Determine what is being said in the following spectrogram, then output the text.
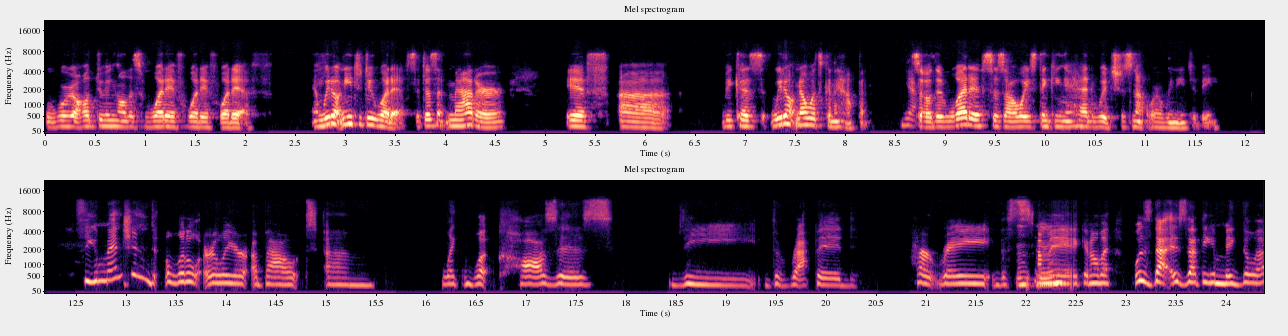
we're all doing all this what if what if what if and we don't need to do what ifs it doesn't matter if uh because we don't know what's going to happen yeah. so the what ifs is always thinking ahead which is not where we need to be so you mentioned a little earlier about um like what causes the the rapid heart rate, the mm-hmm. stomach, and all that. Was that is that the amygdala?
